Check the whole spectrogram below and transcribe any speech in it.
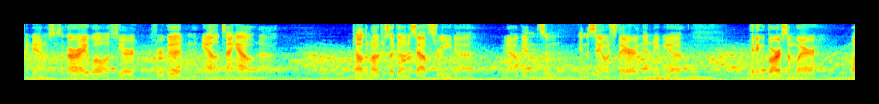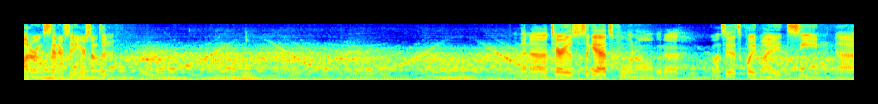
And Dan was just like, all right, well, if you're if you're good, then yeah, let's hang out. Uh, talking about just like going to South Street, uh, you know, getting some getting a sandwich there, and then maybe uh, hitting a bar somewhere, wandering Center City or something. And then uh, Terry was just like, yeah, that's cool and all, but uh, I wouldn't say that's quite my scene. Uh,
